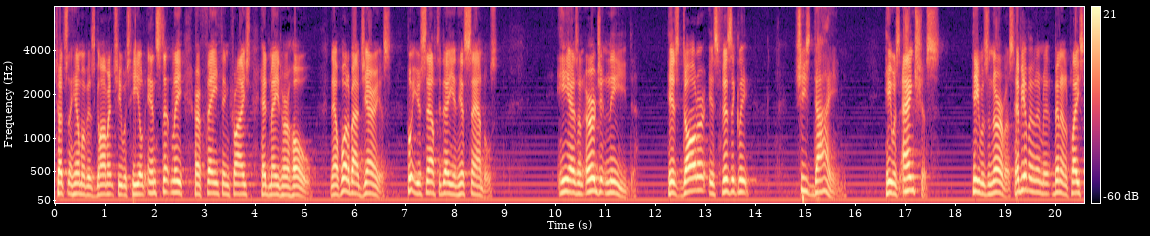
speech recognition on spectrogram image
touched the hem of his garment. She was healed instantly. Her faith in Christ had made her whole. Now, what about Jairus? Put yourself today in his sandals. He has an urgent need. His daughter is physically, she's dying. He was anxious. He was nervous. Have you ever been in a place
